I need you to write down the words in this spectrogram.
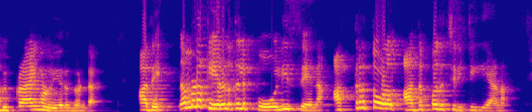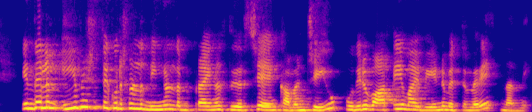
അഭിപ്രായങ്ങൾ ഉയരുന്നുണ്ട്. അതെ നമ്മുടെ കേരളത്തിലെ പോലീസ് സേന അത്രത്തോളം അതപ്പതിച്ചിരിക്കുകയാണ് എന്തായാലും ഈ വിഷയത്തെക്കുറിച്ചുള്ള നിങ്ങളുടെ അഭിപ്രായങ്ങൾ തീർച്ചയായും കമന്റ് ചെയ്യൂ. പുതിയൊരു വാർത്തയുമായി വീണ്ടും എത്തും വരെ നന്ദി.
